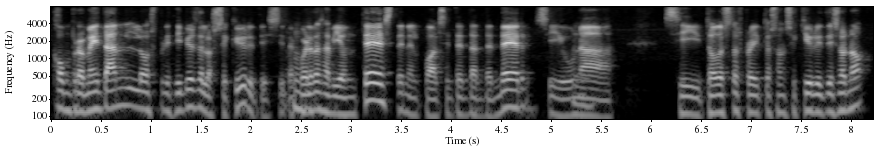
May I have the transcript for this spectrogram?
comprometan los principios de los securities. Si te acuerdas, había un test en el cual se intenta entender si una si todos estos proyectos son securities o no.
